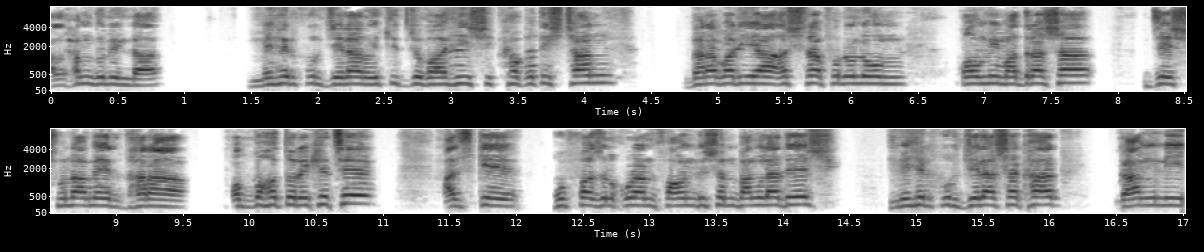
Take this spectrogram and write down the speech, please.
আলহামদুলিল্লাহ, মেহেরপুর জেলার ঐতিহ্যবাহী শিক্ষা প্রতিষ্ঠান গারাবাড়িয়া আশরাফুল উলুম কওমি মাদ্রাসা যে সুনামের ধারা অব্যাহত রেখেছে। আজকে হুফাজুল কোরআন ফাউন্ডেশন বাংলাদেশ, মেহেরপুর জেলা শাখার গাংনী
